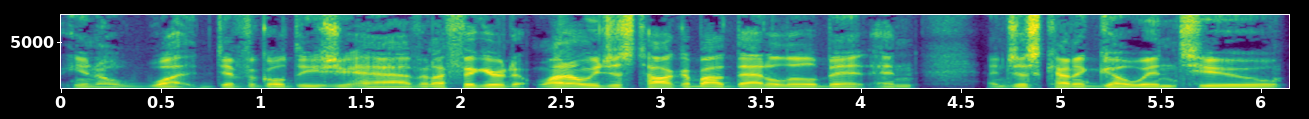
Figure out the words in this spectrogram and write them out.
you know what difficulties you have and i figured why don't we just talk about that a little bit and and just kind of go into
